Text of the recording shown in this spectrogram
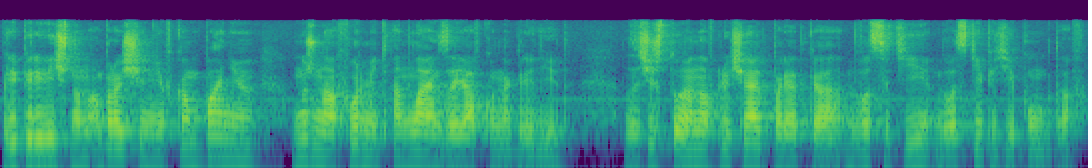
При первичном обращении в компанию нужно оформить онлайн-заявку на кредит. Зачастую она включает порядка 20-25 пунктов.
